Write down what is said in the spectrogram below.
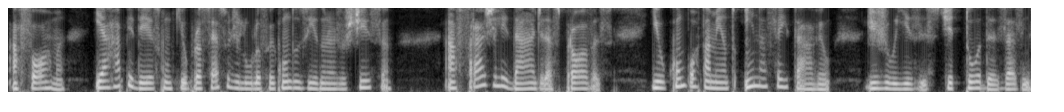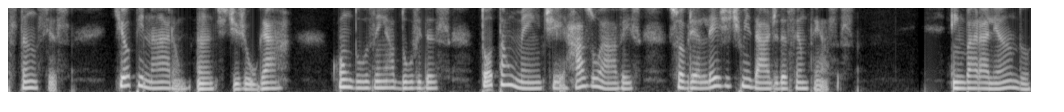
A forma e a rapidez com que o processo de Lula foi conduzido na justiça, a fragilidade das provas e o comportamento inaceitável de juízes de todas as instâncias que opinaram antes de julgar conduzem a dúvidas totalmente razoáveis sobre a legitimidade das sentenças embaralhando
